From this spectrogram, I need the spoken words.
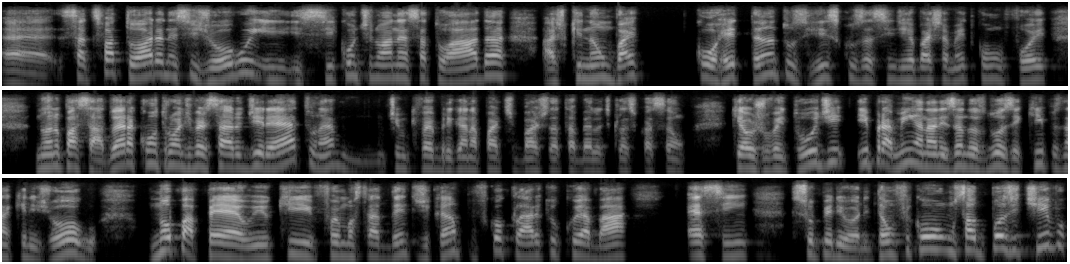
é, satisfatória nesse jogo e, e, se continuar nessa toada, acho que não vai correr tantos riscos assim de rebaixamento como foi no ano passado. Era contra um adversário direto, né? Um time que vai brigar na parte de baixo da tabela de classificação, que é o Juventude. E para mim, analisando as duas equipes naquele jogo, no papel e o que foi mostrado dentro de campo, ficou claro que o Cuiabá é sim superior. Então ficou um saldo positivo,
